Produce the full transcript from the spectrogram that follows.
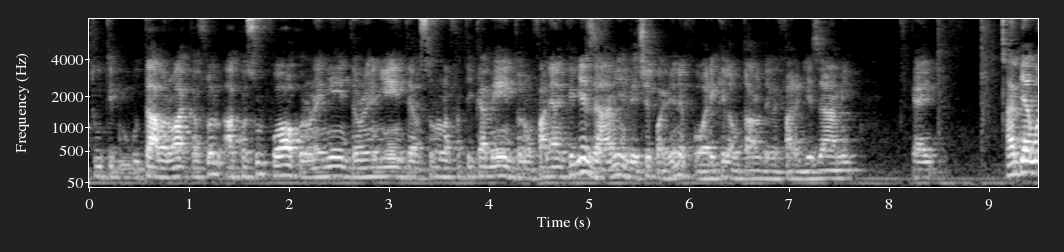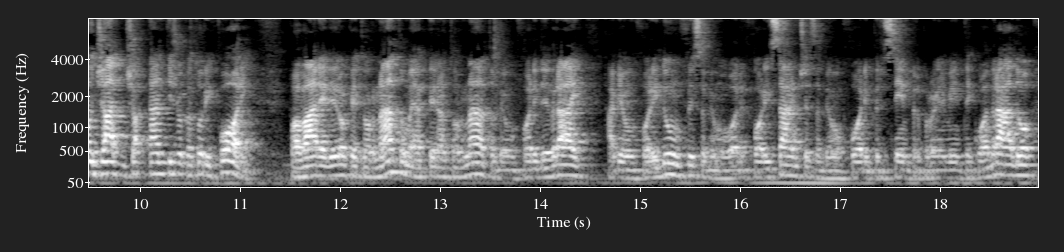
tutti buttavano acqua sul, acqua sul fuoco, non è niente, non è niente, era solo un affaticamento, non fa neanche gli esami, invece poi viene fuori che Lautaro deve fare gli esami. Ok? Abbiamo già, già tanti giocatori fuori. Pavare è vero che è tornato, ma è appena tornato. Abbiamo fuori De Vrij, abbiamo fuori Dumfries, abbiamo fuori Sanchez, abbiamo fuori per sempre probabilmente Quadrado.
